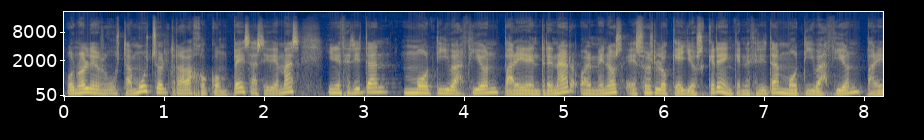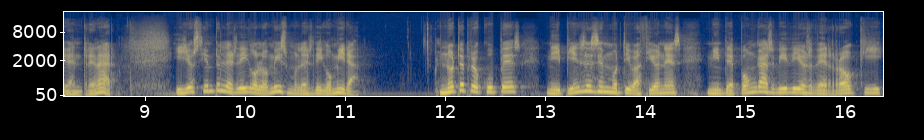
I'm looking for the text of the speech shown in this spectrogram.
o no les gusta mucho el trabajo con pesas y demás y necesitan motivación para ir a entrenar o al menos eso es lo que ellos creen, que necesitan motivación para ir a entrenar. Y yo siempre les digo lo mismo, les digo, mira, no te preocupes, ni pienses en motivaciones, ni te pongas vídeos de Rocky,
